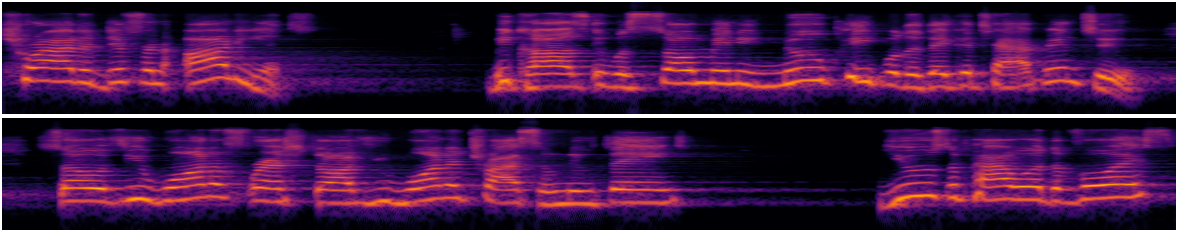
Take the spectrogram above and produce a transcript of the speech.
tried a different audience because it was so many new people that they could tap into. So if you want a fresh start, if you want to try some new things, use the power of the voice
